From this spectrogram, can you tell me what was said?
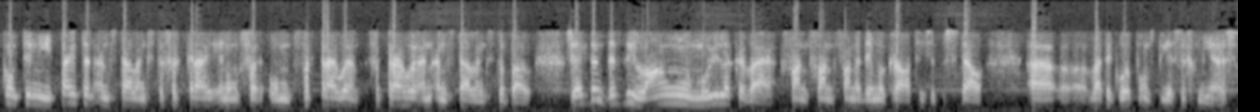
kontinuïteit in instellings te verkry en om vir, om vertroue vertroue in instellings te bou. So ek dink dis die lang moeilike werk van van van 'n demokratiese bestel uh wat ek hoop ons besig mee is.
